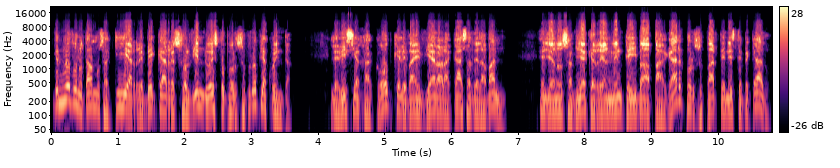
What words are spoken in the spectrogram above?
De nuevo notamos aquí a Rebeca resolviendo esto por su propia cuenta. Le dice a Jacob que le va a enviar a la casa de Labán. Ella no sabía que realmente iba a pagar por su parte en este pecado,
